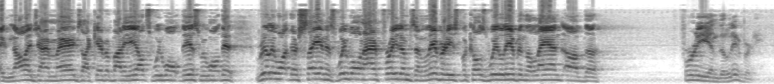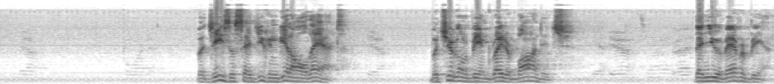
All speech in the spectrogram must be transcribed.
acknowledge our marriage like everybody else. We want this, we want that. Really, what they're saying is we want our freedoms and liberties because we live in the land of the free and the liberty. But Jesus said you can get all that, but you're going to be in greater bondage than you have ever been.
